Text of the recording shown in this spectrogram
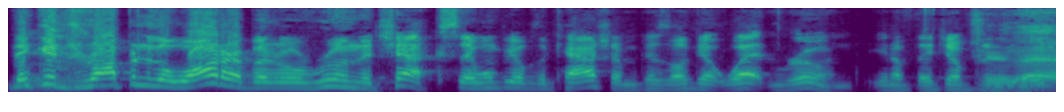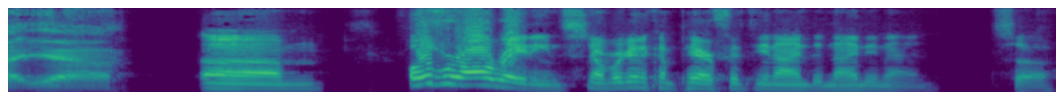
They could drop into the water, but it'll ruin the checks. They won't be able to cash them because they'll get wet and ruined. You know, if they jump True into the ocean. that. Yeah. Um, overall ratings. Now we're going to compare 59 to 99. So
